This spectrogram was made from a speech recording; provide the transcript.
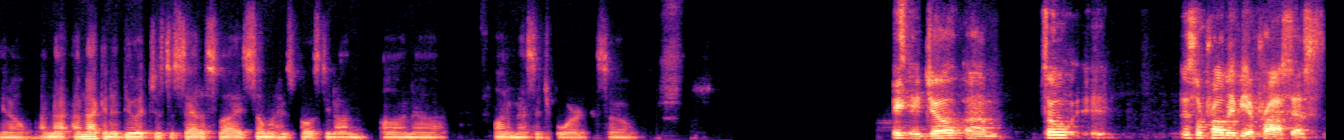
you know, I'm not, I'm not going to do it just to satisfy someone who's posting on, on, uh, on a message board. So. Hey, hey Joe. Um, so this will probably be a process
